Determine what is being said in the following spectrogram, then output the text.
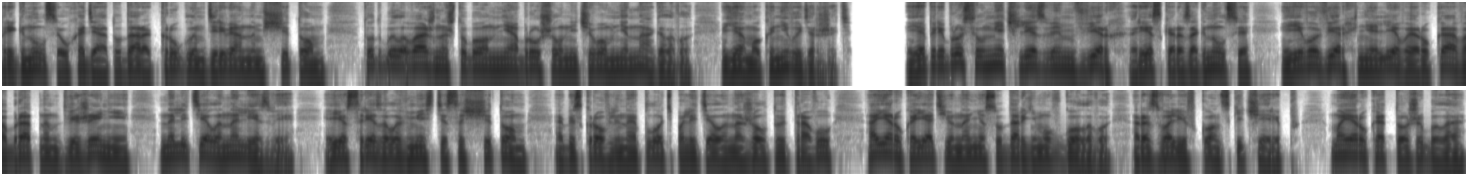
пригнулся, уходя от удара круглым деревянным щитом. Тут было важно, чтобы он не обрушил ничего мне на голову. Я мог и не выдержать. Я перебросил меч лезвием вверх, резко разогнулся, и его верхняя левая рука в обратном движении налетела на лезвие — ее срезало вместе со щитом, обескровленная плоть полетела на желтую траву, а я рукоятью нанес удар ему в голову, развалив конский череп. Моя рука тоже была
